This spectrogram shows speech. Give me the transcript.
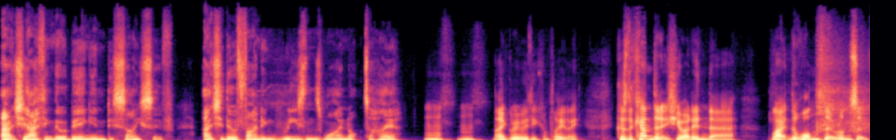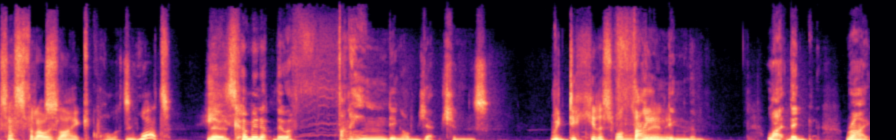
Actually, I think they were being indecisive. Actually, they were finding reasons why not to hire. Mm-hmm. I agree with you completely. Because the candidates you had in there, like the ones that run successful, I was like, Quality. what? They were coming up, they were finding objections, ridiculous ones. finding really. them. Like they right,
